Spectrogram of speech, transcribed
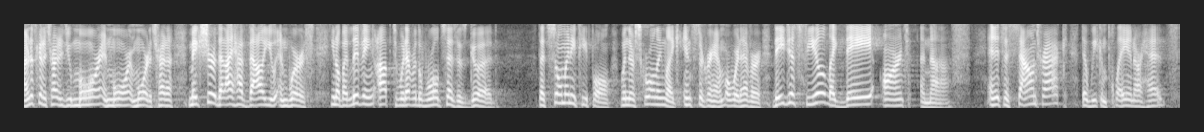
I'm just going to try to do more and more and more to try to make sure that I have value and worth, you know, by living up to whatever the world says is good. That so many people, when they're scrolling like Instagram or whatever, they just feel like they aren't enough. And it's a soundtrack that we can play in our heads,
